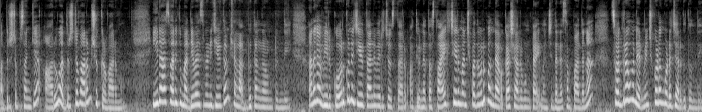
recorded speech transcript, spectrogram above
అదృష్టపు సంఖ్య ఆరు అదృష్టవారం శుక్రవారము. ఈ రాశి వారికి మధ్య వయసు నుండి జీవితం చాలా అద్భుతంగా ఉంటుంది. అనగా వీరు కోరుకున్న జీవితాన్ని వీరు చూస్తారు. అత్యున్నత స్థాయికి చేరి మంచి పదవులు పొందే అవకాశాలు ఉంటాయి. మంచి ధన సంపాదన స్వగృహం నిర్మించుకోవడం కూడా జరుగుతుంది.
